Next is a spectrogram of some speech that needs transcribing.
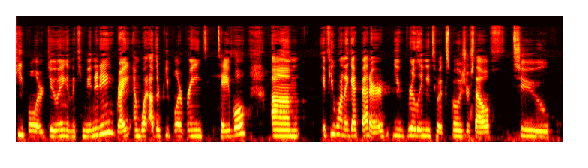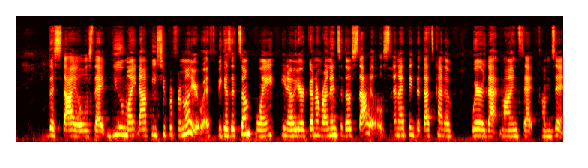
people are doing in the community, right, and what other people are bringing to the table, um, if you want to get better, you really need to expose yourself to the styles that you might not be super familiar with because at some point, you know, you're going to run into those styles. And I think that that's kind of where that mindset comes in,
